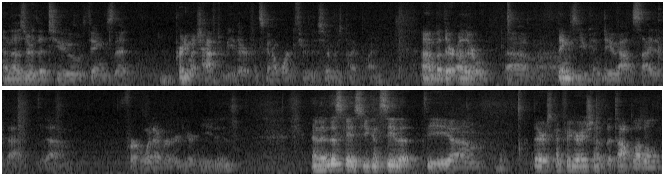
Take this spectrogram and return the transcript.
And those are the two things that pretty much have to be there if it's gonna work through the service pipeline. Um, but there are other, um, things you can do outside of that, um, for whatever your need is. And in this case, you can see that the, um, there's configuration of the top level,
